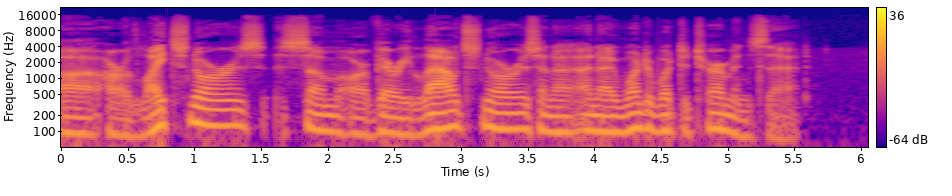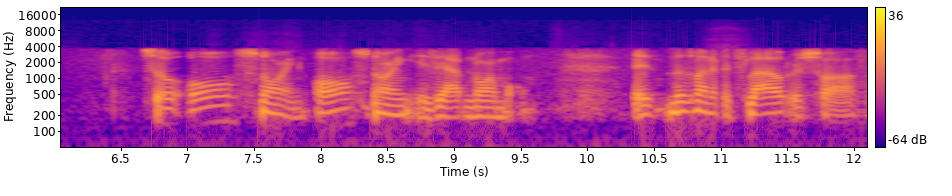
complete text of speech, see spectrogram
uh, are light snorers, some are very loud snorers, and I, and I wonder what determines that. So all snoring, all snoring is abnormal. It doesn't matter if it's loud or soft.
